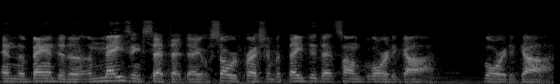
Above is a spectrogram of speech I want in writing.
and the band did an amazing set that day. It was so refreshing. But they did that song, "Glory to God, Glory to God."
